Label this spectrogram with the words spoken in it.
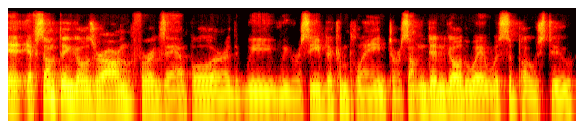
if something goes wrong, for example, or we we received a complaint or something didn't go the way it was supposed to,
